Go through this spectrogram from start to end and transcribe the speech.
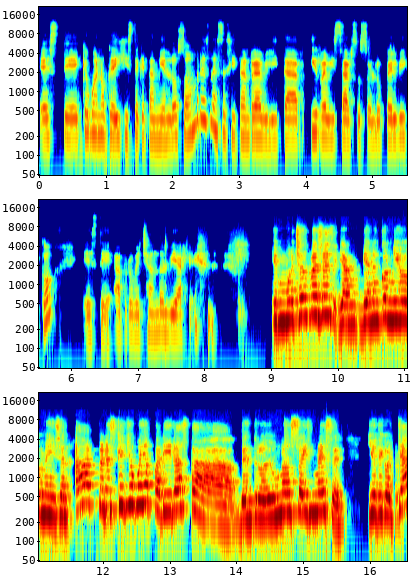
Este, qué bueno que dijiste que también los hombres necesitan rehabilitar y revisar su suelo pélvico, este, aprovechando el viaje. Y muchas veces ya vienen conmigo y me dicen, ah, pero es que yo voy a parir hasta dentro de unos seis meses yo digo, ya,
